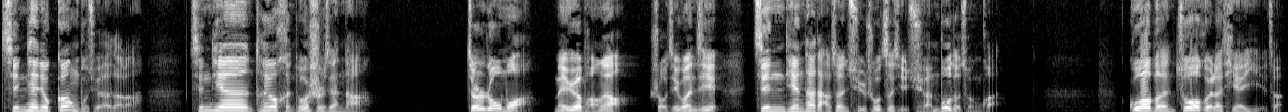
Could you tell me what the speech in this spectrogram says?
今天就更不觉得了。今天他有很多时间呢，今儿周末没约朋友，手机关机。今天他打算取出自己全部的存款。郭本坐回了铁椅子，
